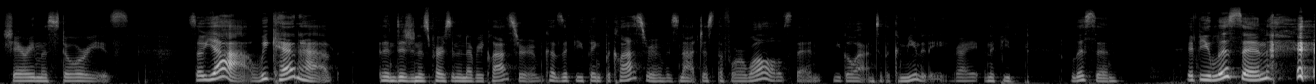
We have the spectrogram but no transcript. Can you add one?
sharing the stories. So, yeah, we can have an Indigenous person in every classroom because if you think the classroom is not just the four walls, then you go out into the community, right? And if you listen, if you listen,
